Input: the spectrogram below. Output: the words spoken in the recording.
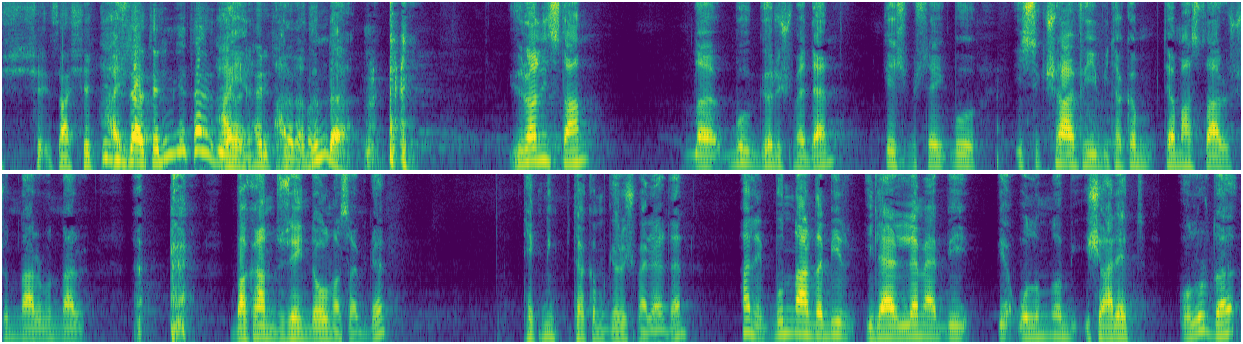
Şey, şekli Hayır. düzeltelim yeterdi Hayır, yani her iki tarafa. anladım da Yunanistan'la bu görüşmeden geçmişte bu istikşafi bir takım temaslar, şunlar bunlar bakan düzeyinde olmasa bile teknik bir takım görüşmelerden hani bunlarda bir ilerleme, bir, bir olumlu bir işaret olur da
